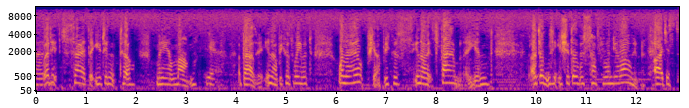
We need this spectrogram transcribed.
Um, But it's sad that you didn't tell me and Mum yeah, about it, you know, because we would want to help you because, you know, it's family and I don't think you should ever suffer on your own. I just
